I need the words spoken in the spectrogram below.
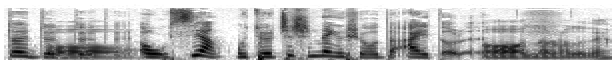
对对对，偶像，我觉得这是那个时候的爱豆了。なるほどね。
